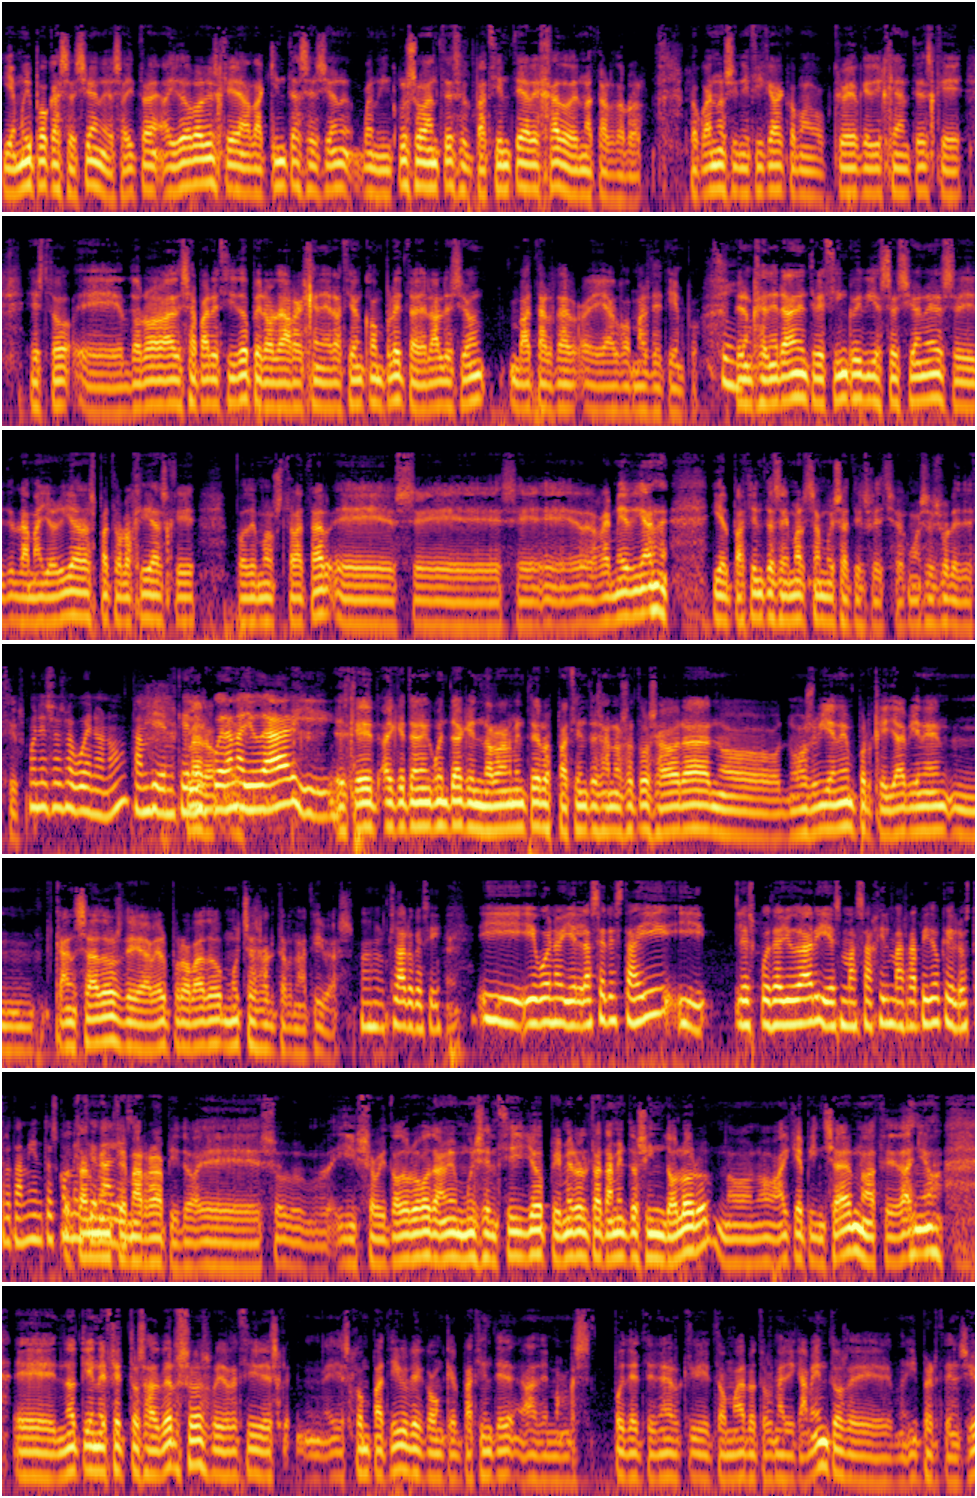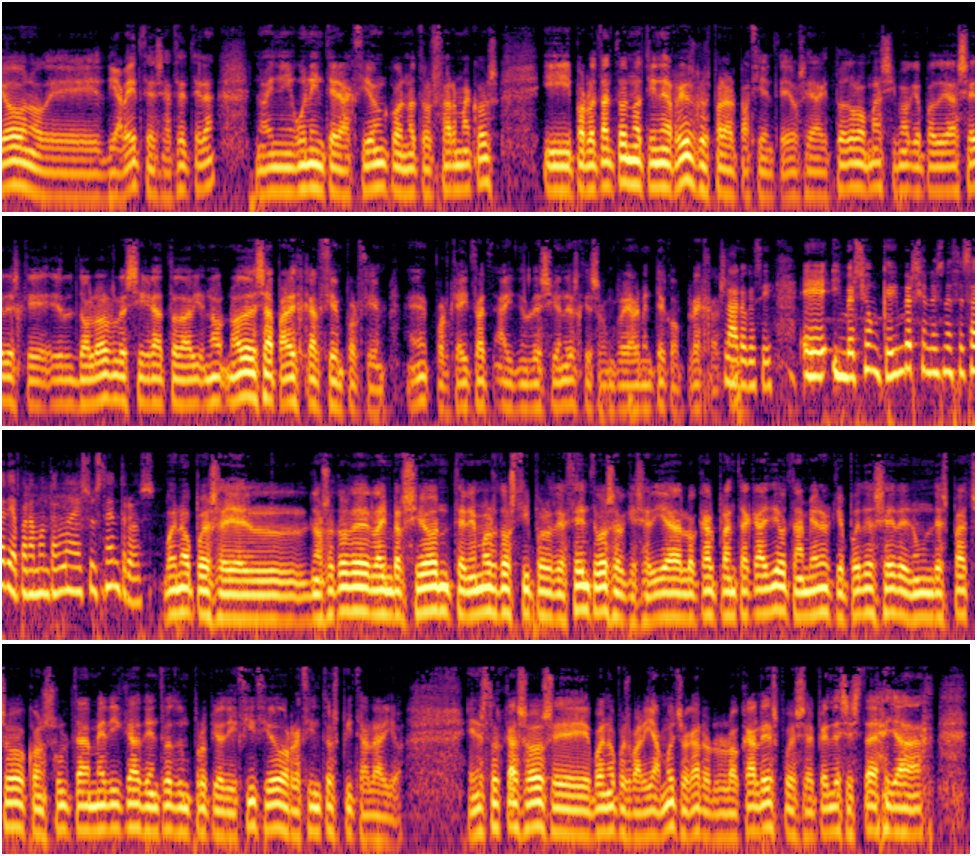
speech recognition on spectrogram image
y en muy pocas sesiones hay, hay dolores que a la quinta sesión bueno incluso antes el paciente ha dejado de notar dolor lo cual no significa como creo que dije antes que esto eh, el dolor ha desaparecido pero la regeneración completa de la lesión va a tardar eh, algo más de tiempo. Pero en general, entre 5 y 10 sesiones, eh, la mayoría de las patologías que podemos tratar eh, se, remedian y el paciente se marcha muy satisfecho, como se suele decir. Bueno, eso es lo bueno, ¿no? También, que les puedan ayudar y... Es que hay que tener en cuenta que normalmente los pacientes a nosotros ahora no, nos vienen porque ya vienen mm, cansados de haber probado muchas alternativas. claro que sí. Y, y bueno, y el láser está ahí y les puede ayudar y es más ágil, más rápido que los tratamientos convencionales. Totalmente más rápido. Eh, y sobre todo luego también muy sencillo. Primero el tratamiento es indoloro, no, no hay que pinchar, no hace daño, eh, no tiene efectos adversos, es decir, es, es compatible con que el paciente además puede tener que tomar otros medicamentos de hipertensión o de diabetes, etcétera. No hay ninguna interacción con otros fármacos y por lo tanto no tiene riesgos para el paciente. O sea, todo lo máximo que podría ser es que el dolor le siga todavía, no, no desaparezca al 100%, ¿eh? porque hay, hay lesiones que son realmente complejas. Claro que sí. Eh, inversión, ¿qué inversión es necesaria para montar uno de sus centros? Bueno, pues nosotros de la inversión tenemos dos tipos de centros, el que sería local planta calle o también el que puede ser en un despacho o consulta médica dentro de un propio edificio o recinto hospitalario. En estos casos, eh, bueno, pues varía mucho, claro. Los locales, pues depende si está ya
